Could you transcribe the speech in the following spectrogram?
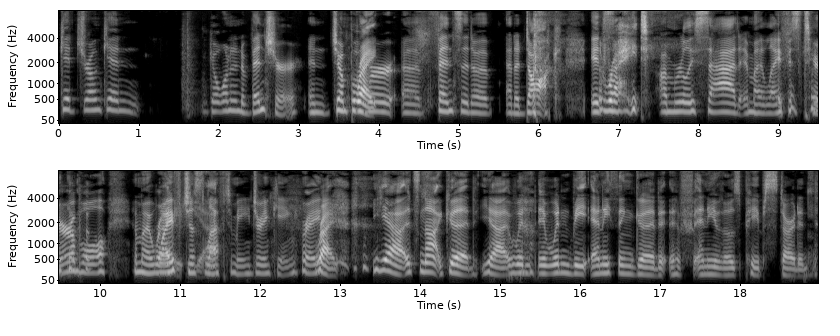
get drunk and go on an adventure and jump Right. over a fence at a at a dock. It's right. I'm really sad and my life is terrible and my wife just yeah. left me drinking, right? Right. Yeah, it's not good. Yeah, it wouldn't it wouldn't be anything good if any of those peeps started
